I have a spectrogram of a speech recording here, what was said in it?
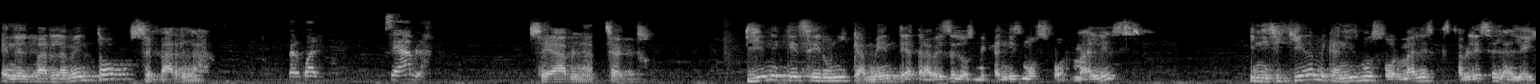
En el Parlamento se parla. tal cual. Se habla. Se habla, exacto. ¿Tiene que ser únicamente a través de los mecanismos formales? Y ni siquiera mecanismos formales que establece la ley.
